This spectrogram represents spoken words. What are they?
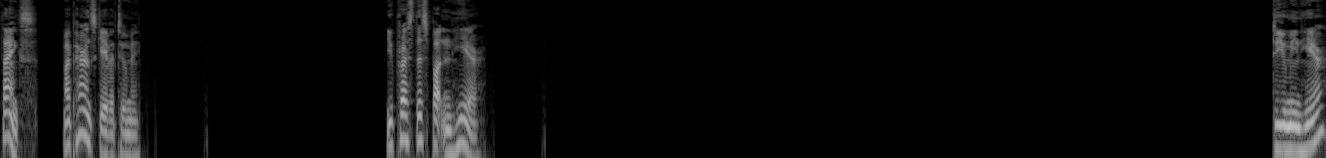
Thanks. My parents gave it to me. You press this button here. Do you mean here?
